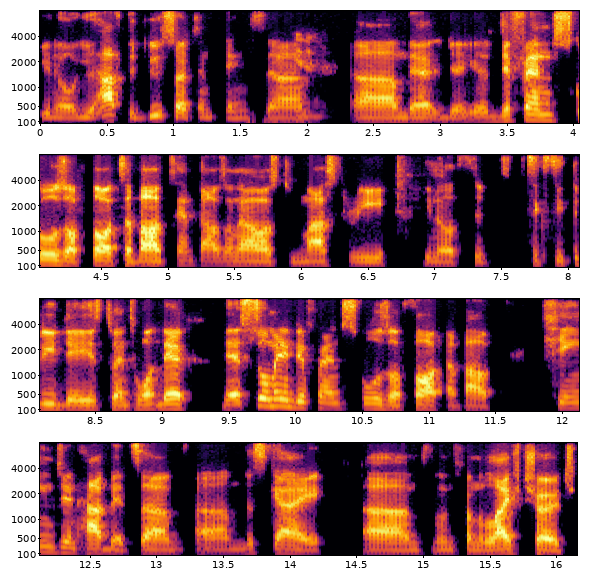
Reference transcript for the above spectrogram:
you know you have to do certain things. Um, yeah. um, there, there, are different schools of thoughts about 10000 hours to mastery you know 63 days 21 there there's so many different schools of thought about changing habits. Um, um, this guy um, from, from the life church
